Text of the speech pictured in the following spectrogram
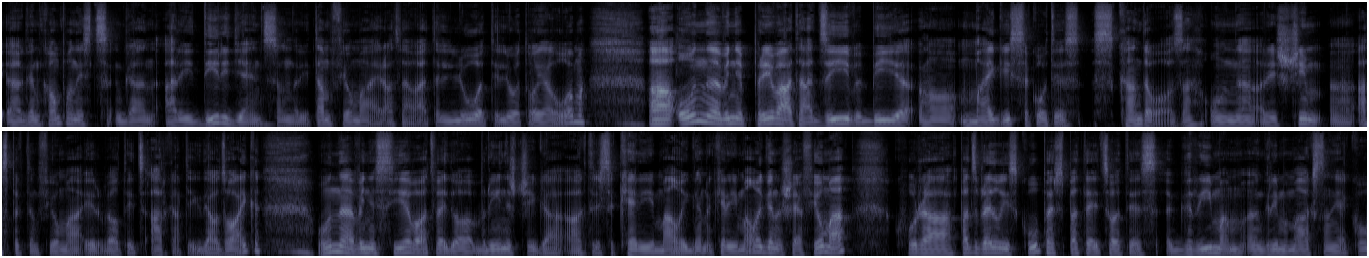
uh, gan komponists, gan arī diriģents, un arī tam filmā ir atvēlēta ļoti, ļoti liela loma. Uh, un viņa privātā dzīve bija, uh, maigi izsakoties, skandaloza, un uh, arī šim uh, aspektam filmā ir veltīts ārkārtīgi daudz laika. Un uh, viņa sieva atveido brīnišķīgā aktrise Kerija Maligana. Kerija Maligana šajā filmā, kurā pats Bredlijs Kūpers, pateicoties Grīmam, Grīma mākslinieku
